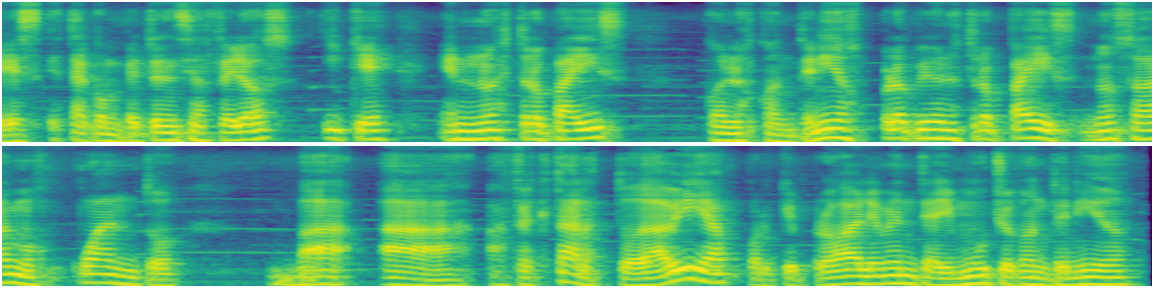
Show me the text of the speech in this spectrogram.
que es esta competencia feroz y que en nuestro país, con los contenidos propios de nuestro país, no sabemos cuánto va a afectar todavía porque probablemente hay mucho contenido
